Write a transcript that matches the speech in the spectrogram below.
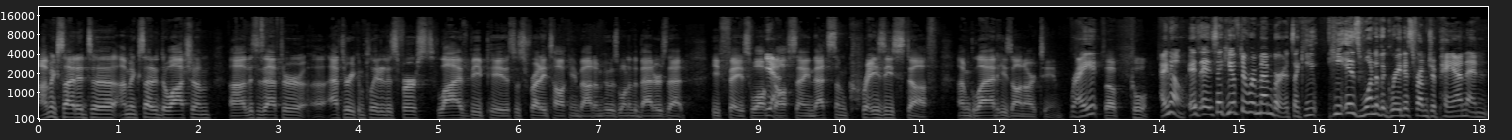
I'm excited to I'm excited to watch him. Uh, this is after uh, after he completed his first live BP. This was Freddie talking about him, who was one of the batters that he faced. Walked Yeah. off saying, "That's some crazy stuff. I'm glad he's on our team." Right? So cool. I know. It, it's like you have to remember. It's like he he is one of the greatest from Japan, and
